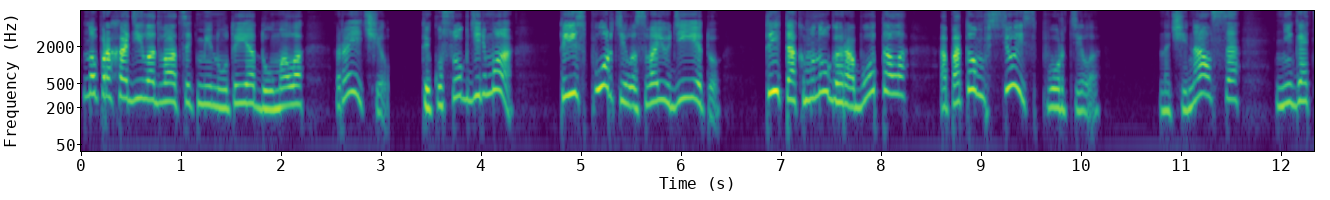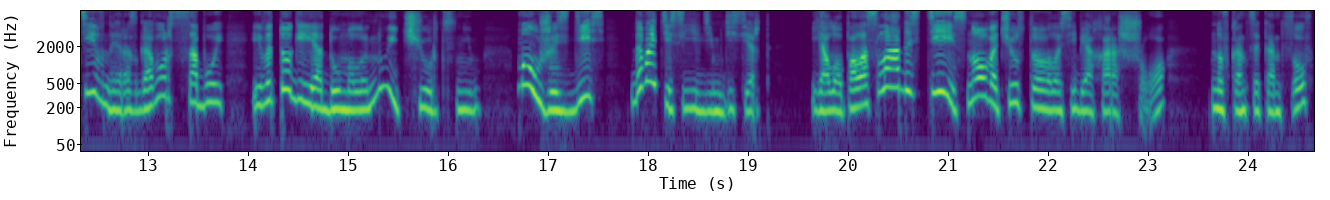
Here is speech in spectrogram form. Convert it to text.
Но проходило 20 минут, и я думала, «Рэйчел, ты кусок дерьма. Ты испортила свою диету. Ты так много работала, а потом все испортила. Начинался негативный разговор с собой, и в итоге я думала, ну и черт с ним. Мы уже здесь, давайте съедим десерт. Я лопала сладости и снова чувствовала себя хорошо, но в конце концов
